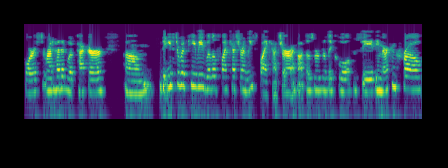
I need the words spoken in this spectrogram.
course, red-headed woodpecker, um, the Eastern wood pewee, willow flycatcher, and least flycatcher. I thought those were really cool to see. The American crow,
